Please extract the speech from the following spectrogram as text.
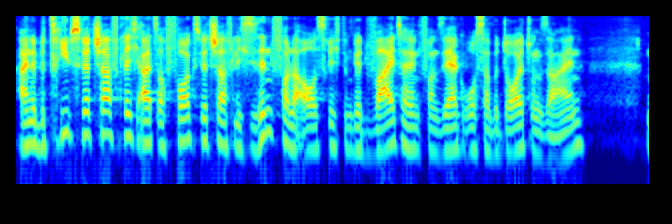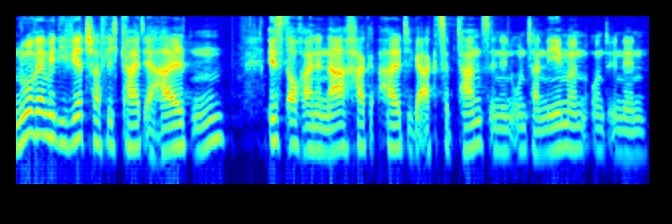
Eine betriebswirtschaftlich als auch volkswirtschaftlich sinnvolle Ausrichtung wird weiterhin von sehr großer Bedeutung sein. Nur wenn wir die Wirtschaftlichkeit erhalten, ist auch eine nachhaltige Akzeptanz in den Unternehmen und in den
